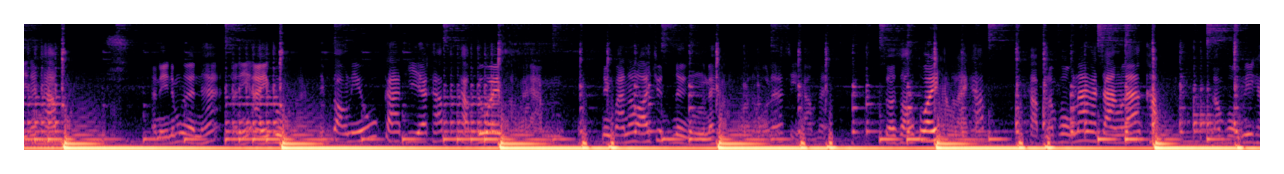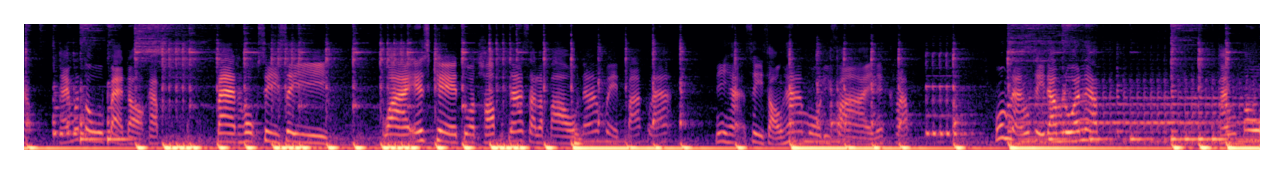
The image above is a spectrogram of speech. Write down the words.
ีนะครับ อันนี้น้ำเงินฮะ อันนี้ไอบุก12 นิ้วกาเทียครับ ขับด้วยแอม1,500.1 นะครับโนและสีดำฮะ ส่วน 2 ตัวนี้ทำอะไรครับ ขับลำโพงหน้ากระจังแล้วขับลำโพงนี่ครับใช้ประตู 8 ดอกครับ 8644 YSK ตัวท็อป หน้าซาลาเปา หน้าเฟดปักแล้วนี่ฮะ 425 Modify นะครับหุ้มหนังสีดำล้วนนะครับแผงตู้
